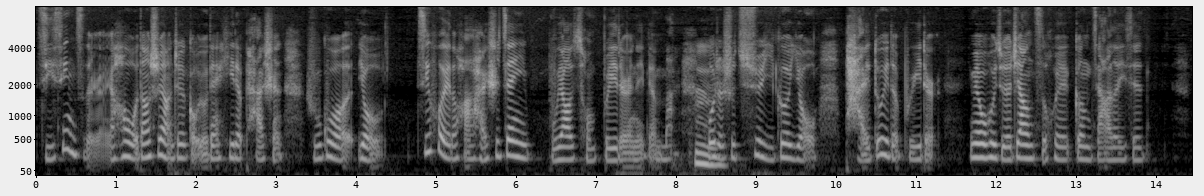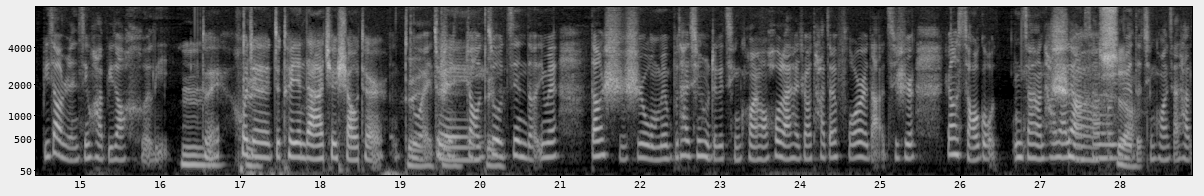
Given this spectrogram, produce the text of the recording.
急性子的人，然后我当时养这个狗有点 heat passion，如果有机会的话，还是建议。不要从 breeder 那边买，或者是去一个有排队的 breeder，因为我会觉得这样子会更加的一些比较人性化，比较合理。嗯，对，或者就推荐大家去 shelter，对，就是找就近的，因为当时是我们也不太清楚这个情况，然后后来才知道他在 Florida，其实让小狗，你想想他在两三个月的情况下，他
